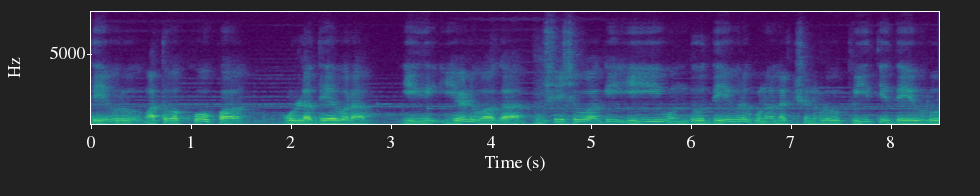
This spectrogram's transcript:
ದೇವರು ಅಥವಾ ಕೋಪ ಉಳ್ಳ ದೇವರ ಈ ಹೇಳುವಾಗ ವಿಶೇಷವಾಗಿ ಈ ಒಂದು ದೇವರ ಗುಣಲಕ್ಷಣಗಳು, ಪ್ರೀತಿಯ ದೇವರು,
